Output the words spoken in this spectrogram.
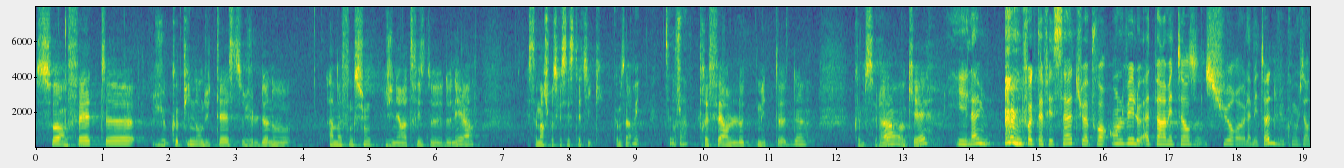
soit en fait je copie le nom du test, je le donne au- à ma fonction génératrice de données là, et ça marche parce que c'est statique, comme ça. Oui. C'est. Je préfère l'autre méthode comme cela, ok. Et là, une, une fois que tu as fait ça, tu vas pouvoir enlever le add parameters sur euh, la méthode, vu qu'on vient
